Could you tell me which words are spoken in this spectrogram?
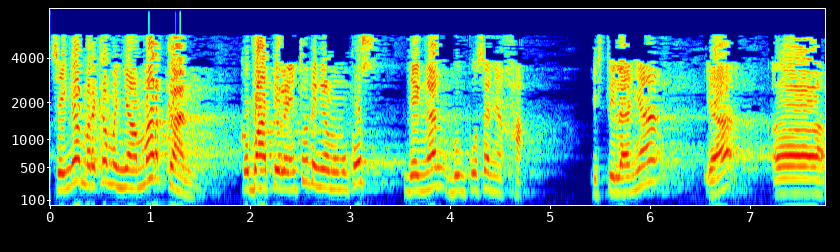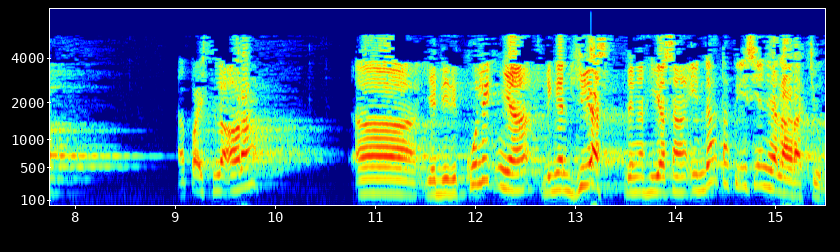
sehingga mereka menyamarkan kebatilan itu dengan membungkus dengan bungkusan yang hak. Istilahnya, ya, eh, apa istilah orang? Uh, jadi di kulitnya dengan hias dengan hias yang indah tapi isinya adalah racun.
